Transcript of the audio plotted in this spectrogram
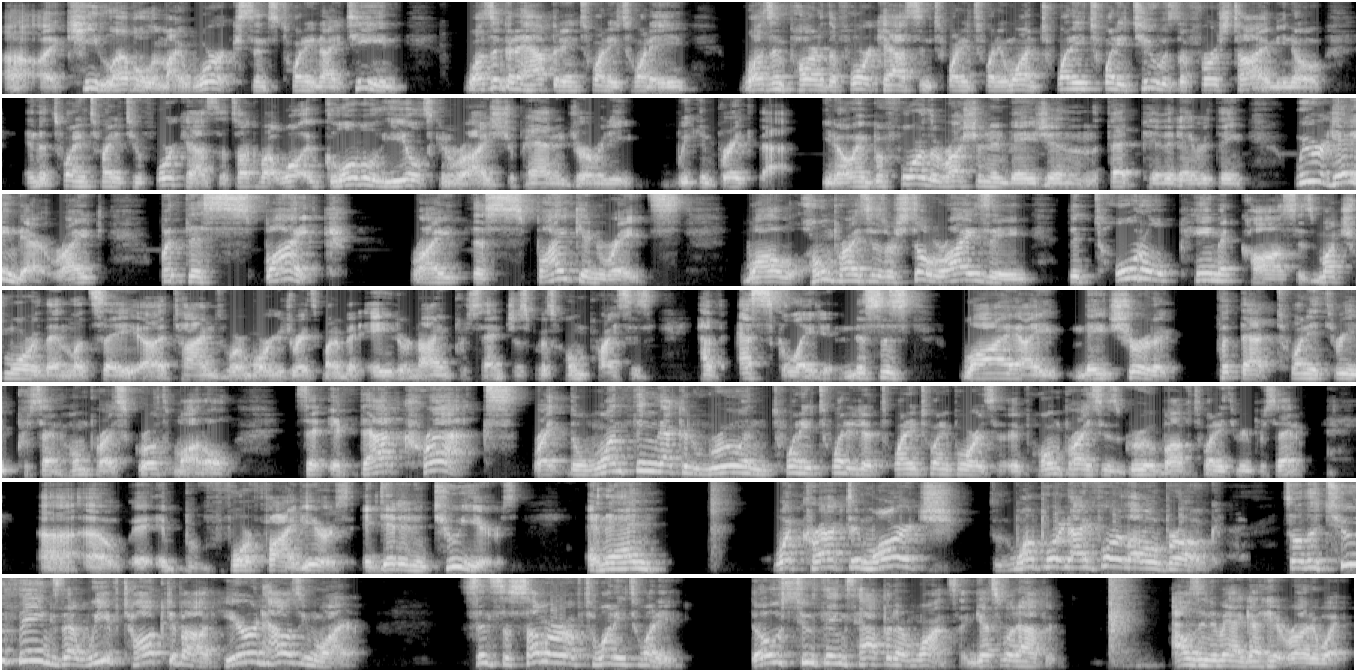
uh, a key level in my work since 2019. Wasn't going to happen in 2020. Wasn't part of the forecast in 2021. 2022 was the first time, you know, in the 2022 forecast to talk about well, if global yields can rise, Japan and Germany, we can break that you know, and before the Russian invasion and the Fed pivot, everything, we were getting there, right? But this spike, right, the spike in rates, while home prices are still rising, the total payment cost is much more than, let's say, uh, times where mortgage rates might have been eight or nine percent, just because home prices have escalated. And this is why I made sure to put that 23% home price growth model said if that cracks, right, the one thing that could ruin 2020 to 2024 is if home prices grew above 23% uh, uh, for five years. It did it in two years. And then what cracked in March? 1.94 level broke. So the two things that we've talked about here in HousingWire since the summer of 2020, those two things happened at once. And guess what happened? Housing demand got hit right away.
